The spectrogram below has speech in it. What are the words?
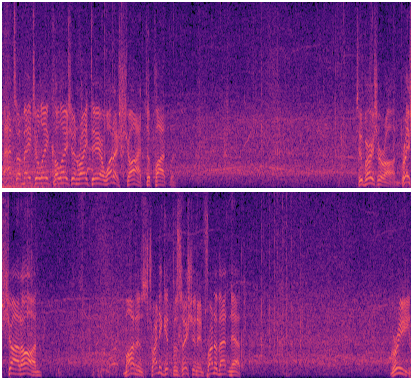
That's a major league collision right there. What a shot to Potvin. To Bergeron. Wrist shot on. Mott is trying to get position in front of that net. Green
